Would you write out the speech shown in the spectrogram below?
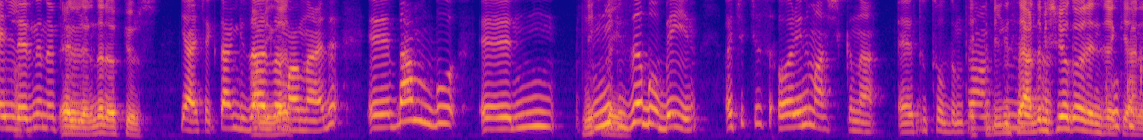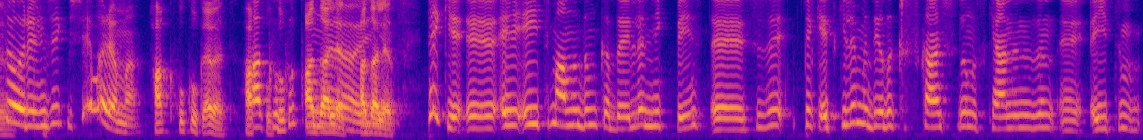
ellerinden öpüyoruz. Ellerinden öpüyoruz. Gerçekten güzel Amiga... zamanlardı. Ee, ben bu e, Nick, Nick Szabo Bey'in açıkçası öğrenim aşkına e, tutuldum. Tamam, işte bilgisayarda bir şey yok öğrenecek Hukukta yani. Hukukta öğrenecek bir şey var ama. Hak, hukuk evet. Hak, Hak hukuk, hukuk adalet, adalet. Peki e, eğitim anladığım kadarıyla Nick Bey'in e, sizi pek etkilemedi ya da kıskançlığınız kendinizin e, eğitim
